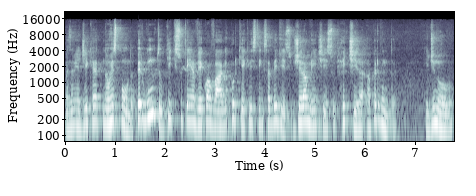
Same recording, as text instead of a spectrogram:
Mas a minha dica é não responda. Pergunta o que isso tem a ver com a vaga e por que, que eles têm que saber disso. Geralmente isso retira a pergunta. E de novo,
